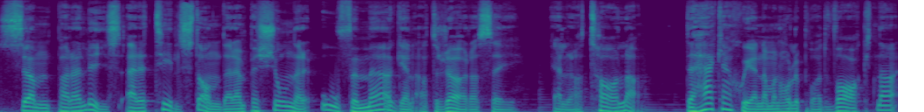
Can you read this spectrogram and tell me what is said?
Sömnparalys är ett tillstånd där en person är oförmögen att röra sig eller att tala. Det här kan ske när man håller på att vakna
